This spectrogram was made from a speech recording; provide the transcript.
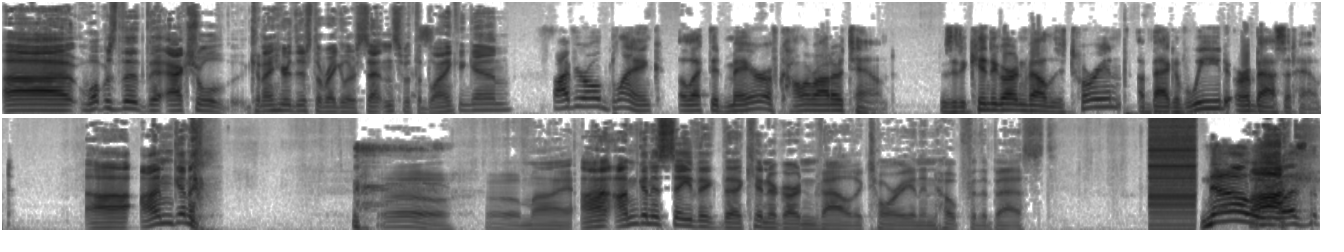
Uh, what was the the actual? Can I hear just the regular sentence with the blank again? Five year old blank elected mayor of Colorado Town. Was it a kindergarten valedictorian, a bag of weed, or a basset hound? Uh, I'm gonna. oh, oh my! I, I'm gonna say the the kindergarten valedictorian and hope for the best. No, Fuck. it was the,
